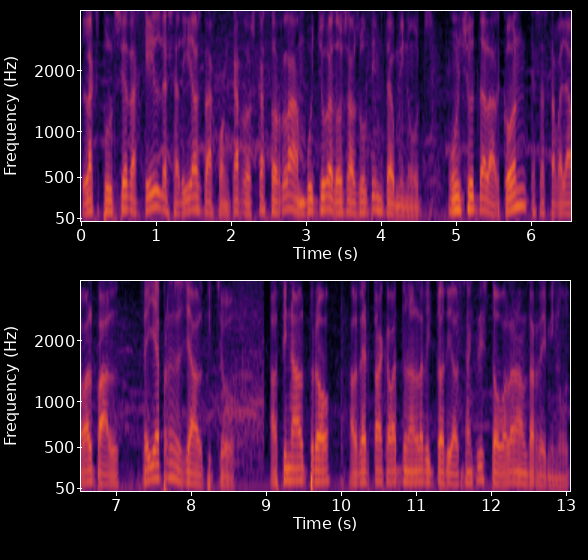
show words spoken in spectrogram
L'expulsió de Gil deixaria els de Juan Carlos Cazorla amb 8 jugadors als últims 10 minuts. Un xut de l'Arcón, que s'estavellava al pal, feia presagiar el pitjor. Al final, però, Albert ha acabat donant la victòria al San Cristóbal en el darrer minut.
